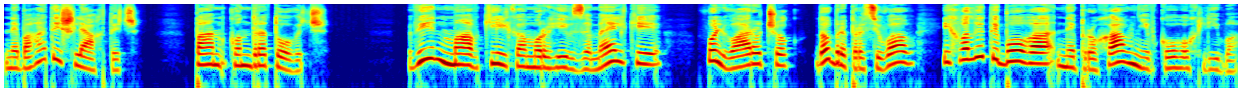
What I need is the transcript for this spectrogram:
небагатий шляхтич, пан Кондратович. Він мав кілька моргів земельки, фольварочок, добре працював і хвалити Бога не прохав ні в кого хліба.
